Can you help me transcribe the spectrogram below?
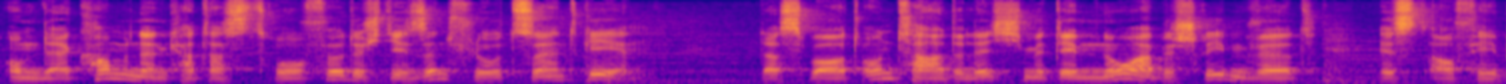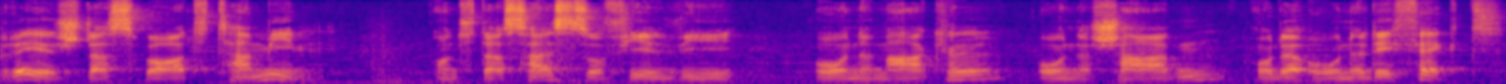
um der kommenden Katastrophe durch die Sintflut zu entgehen. Das Wort untadelig, mit dem Noah beschrieben wird, ist auf Hebräisch das Wort Tamim, und das heißt so viel wie ohne Makel, ohne Schaden oder ohne Defekt.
